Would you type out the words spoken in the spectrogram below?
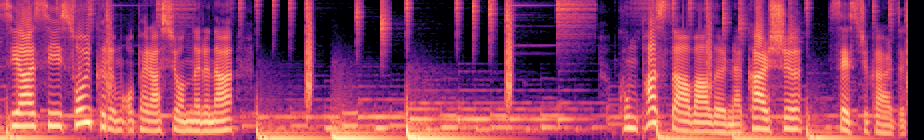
siyasi soykırım operasyonlarına, kumpas davalarına karşı ses çıkardık.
